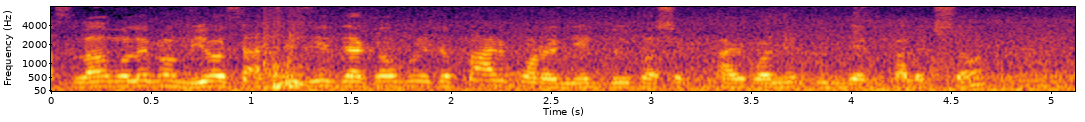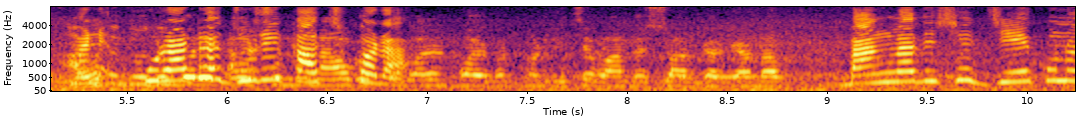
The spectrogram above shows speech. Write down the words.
আসসালামু আলাইকুম ভিউয়ার্স আজকে যে দেখাবো এটা পার করে নেট দুই পাশে পার করে নেট ইন্ডিয়ান কালেকশন। মানে পুরাটা জুড়ে কাজ করা। বাংলাদেশের যে কোনো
